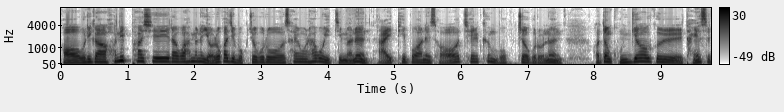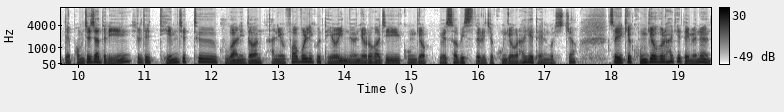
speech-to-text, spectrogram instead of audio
어, 우리가 honeypot이라고 하면은 여러 가지 목적으로 사용을 하고 있지만은 IT 보안에서 제일 큰 목적으로는 어떤 공격을 당했을 때 범죄자들이 실제 DMZ 구간이던 아니면 public으로 되어 있는 여러 가지 공격 웹 서비스들을 이제 공격을 하게 되는 것이죠. 그래서 이렇게 공격을 하게 되면은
